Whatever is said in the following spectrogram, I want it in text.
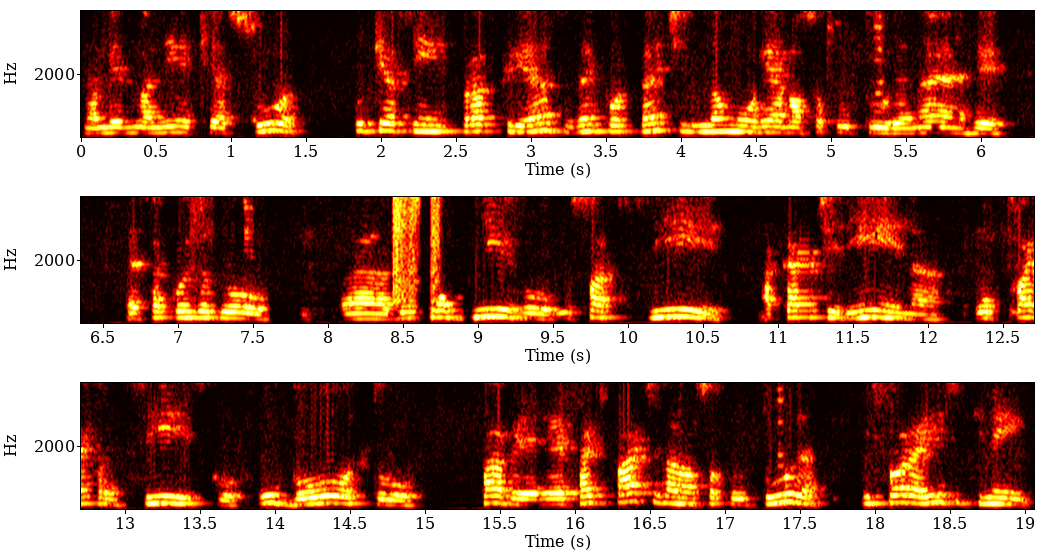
na mesma linha que a sua, porque assim, para as crianças é importante não morrer a nossa cultura, né, Rê? Essa coisa do uh, do Vivo, o Saci, a Catirina, o Pai Francisco, o Boto, sabe? É, faz parte da nossa cultura. E fora isso, que nem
